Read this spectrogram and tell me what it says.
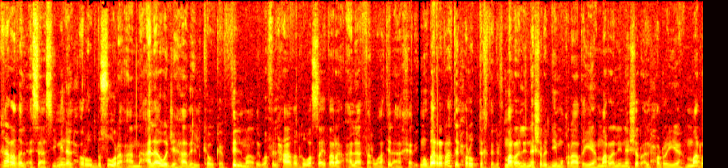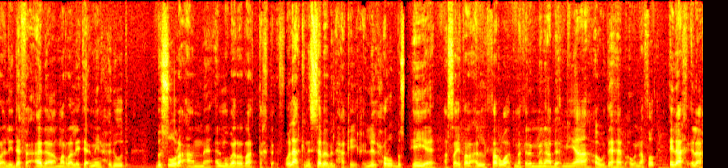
الغرض الأساسي من الحروب بصورة عامة على وجه هذه الكوكب في الماضي وفي الحاضر هو السيطرة على ثروات الآخرين. مبررات الحروب تختلف. مرة لنشر الديمقراطية مرة لنشر الحرية مرة لدفع أذى مرة لتأمين حدود. بصورة عامة المبررات تختلف. ولكن السبب الحقيقي للحروب هي السيطرة على الثروات مثلا منابع مياه أو ذهب أو نفط إلخ إلخ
